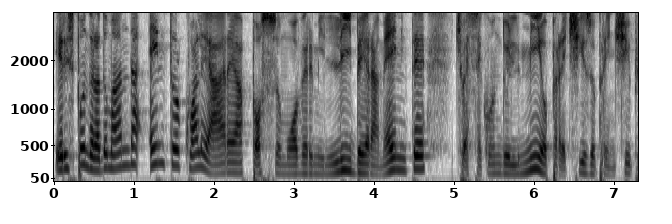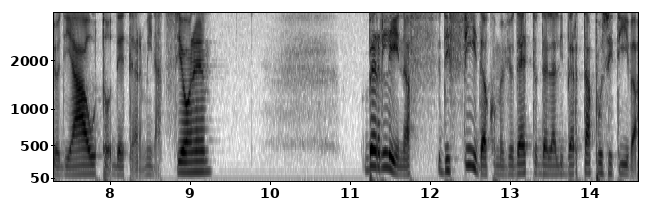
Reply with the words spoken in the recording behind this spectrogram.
e risponde alla domanda entro quale area posso muovermi liberamente, cioè secondo il mio preciso principio di autodeterminazione. Berlin diffida, come vi ho detto, della libertà positiva,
